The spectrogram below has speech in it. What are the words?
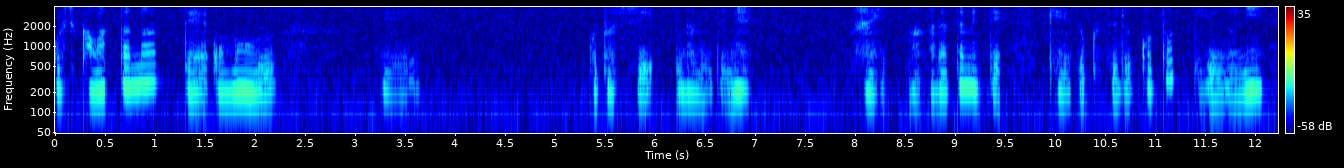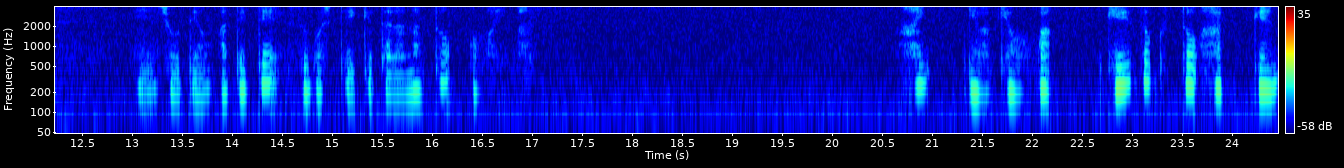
少し変わったなって思う、えー、今年なのでね、はい。まあ、改めて継続することっていうのに、えー、焦点を当てて過ごしていけたらなと思います。はい、では今日は継続と発見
